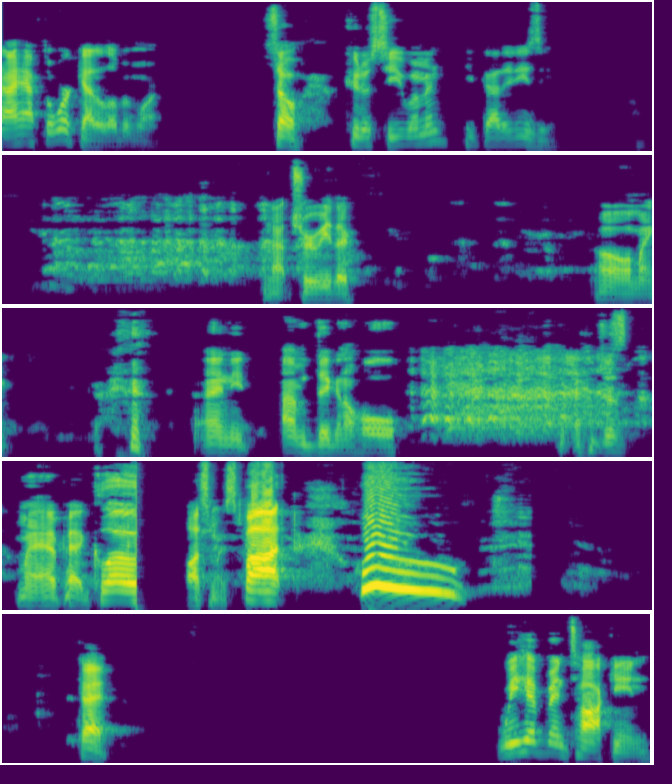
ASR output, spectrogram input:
I have to work at it a little bit more. So, kudos to you women. You've got it easy. Not true either. Oh my. I need, I'm digging a hole. just my iPad closed. Lost my spot. Woo! Okay. We have been talking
